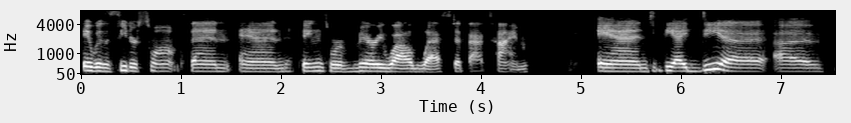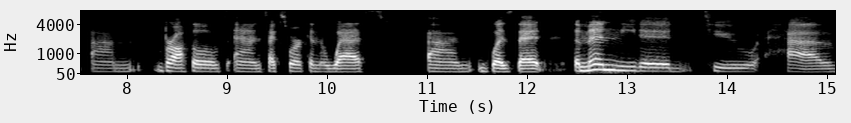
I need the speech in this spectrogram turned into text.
It was a cedar swamp then, and things were very wild west at that time. And the idea of um, brothels and sex work in the West um, was that the men needed to have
